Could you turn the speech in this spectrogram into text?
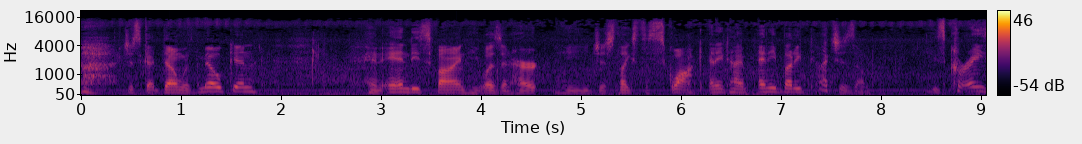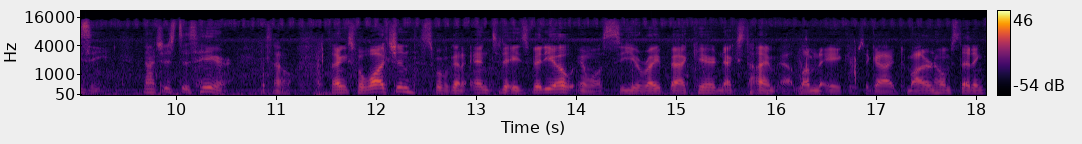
Just got done with milking. And Andy's fine. He wasn't hurt. He just likes to squawk anytime anybody touches him. He's crazy. Not just his hair. So, thanks for watching. This is where we're going to end today's video. And we'll see you right back here next time at Lumnah Acres, a guide to modern homesteading,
